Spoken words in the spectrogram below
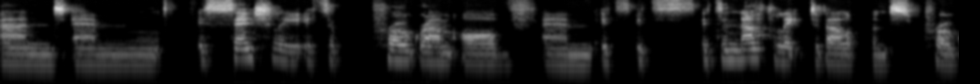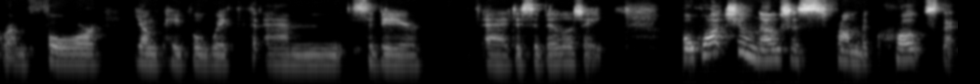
and um, essentially it's a program of um, it's it's it's an athlete development program for young people with um, severe uh, disability. But what you'll notice from the quotes that,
